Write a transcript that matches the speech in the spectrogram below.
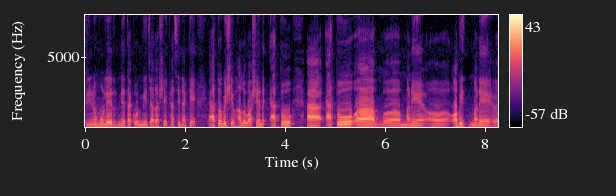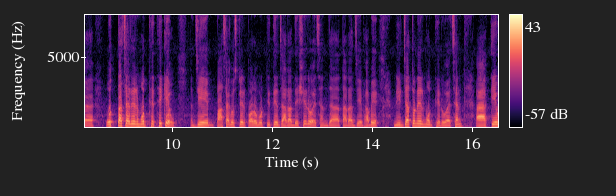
তৃণমূলের নেতাকর্মী যারা শেখ হাসিনাকে এত বেশি ভালোবাসেন এত এত মানে অবি মানে আহ, অত্যাচারের মধ্যে থেকেও যে পাঁচ আগস্টের পরবর্তীতে যারা দেশে রয়েছেন, যা তারা যেভাবে নির্যাতনের মধ্যে রয়েছেন কেউ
